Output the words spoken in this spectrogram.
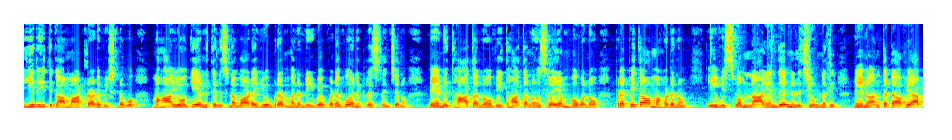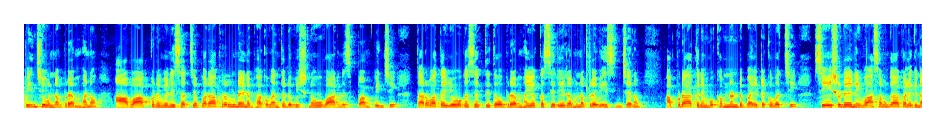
ఈ రీతిగా మాట్లాడు విష్ణువు మహాయోగి అని తెలిసిన వాడయ్యూ బ్రహ్మను నీవెవ్వడవు అని ప్రశ్నించను. నేను ధాతను విధాతను స్వయంభువును ప్రపితామహుడను. ఈ విశ్వం నాయందే నిలిచి ఉన్నది. నేను అంతటా వ్యాపించి ఉన్న బ్రహ్మను. ఆ వాక్కును విని సత్యపరాక్రముడైన భగవంతుడు విష్ణువు వారిని పంపించి తర్వాత యోగశక్తితో బ్రహ్మ యొక్క శరీరమున ప్రవేశించను. అప్పుడు అతని ముఖం నుండి బయటకు వచ్చి శేషుడే నివాసంగా కలిగిన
